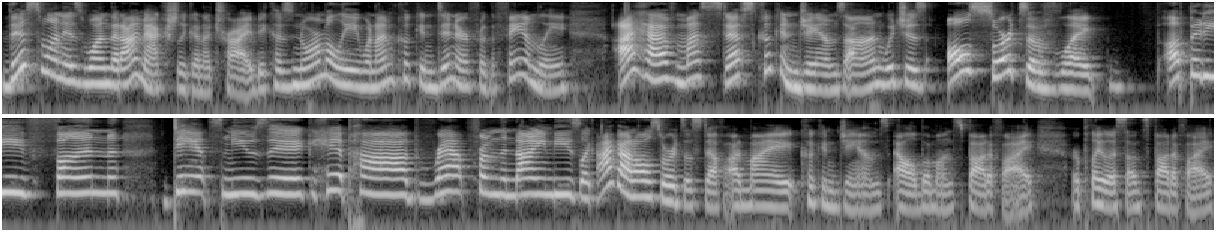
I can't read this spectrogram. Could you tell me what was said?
this one is one that i'm actually going to try because normally when i'm cooking dinner for the family i have my steph's cooking jams on which is all sorts of like uppity fun dance music, hip hop, rap from the 90s. Like I got all sorts of stuff on my Cooking Jams album on Spotify or playlist on Spotify.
